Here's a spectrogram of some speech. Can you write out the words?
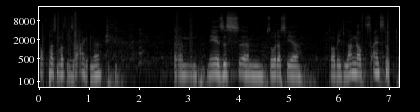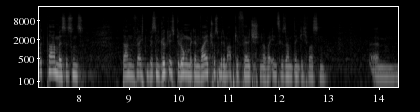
aufpassen, was ich sage. Ne? ähm, nee, es ist ähm, so, dass wir glaube ich, lange auf das 1 gedrückt haben. Es ist uns dann vielleicht ein bisschen glücklich gelungen mit dem Weitschuss, mit dem abgefälschten, aber insgesamt denke ich, war es ein ähm,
